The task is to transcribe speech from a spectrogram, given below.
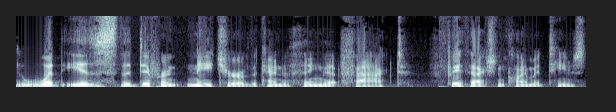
What is the different nature of the kind of thing that FACT, Faith Action Climate Teams,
